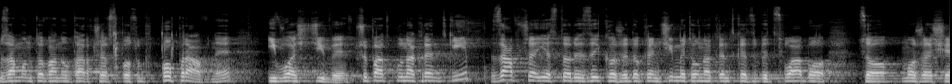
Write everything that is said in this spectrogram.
zamontowaną tarczę w sposób poprawny i właściwy. W przypadku nakrętki zawsze jest to ryzyko, że dokręcimy tą nakrętkę zbyt słabo, co może się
